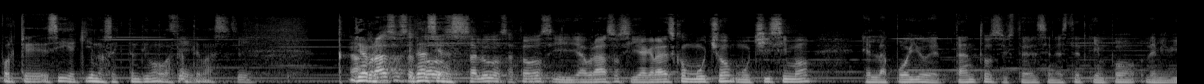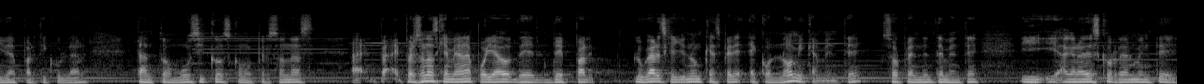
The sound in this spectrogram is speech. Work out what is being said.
porque sí, aquí nos extendimos bastante más. Sí. Abrazos a gracias. todos, saludos a todos y abrazos y agradezco mucho, muchísimo el apoyo de tantos de ustedes en este tiempo de mi vida particular, tanto músicos como personas, hay personas que me han apoyado de, de lugares que yo nunca esperé económicamente, sorprendentemente, y, y agradezco realmente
